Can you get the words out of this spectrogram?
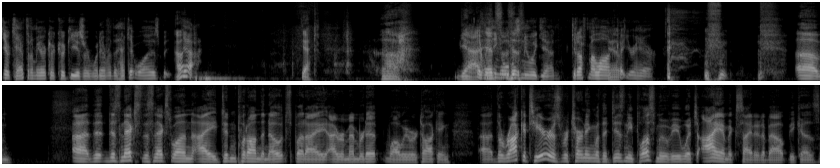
you know Captain America cookies or whatever the heck it was. But Oh, yeah, Ah, yeah. everything it's- old is new again. Get off my lawn, Yep. cut your hair. Um uh th- this next this next one i didn't put on the notes but i i remembered it while we were talking uh the rocketeer is returning with a disney plus movie which i am excited about because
